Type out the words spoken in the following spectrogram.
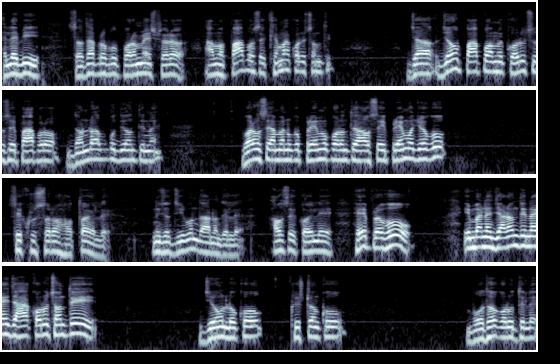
ହେଲେ ବି ସଦାପ୍ରଭୁ ପରମେଶ୍ୱର ଆମ ପାପ ସେ କ୍ଷମା କରିଛନ୍ତି। ଯେଉଁ ପାପ ଆମେ କରୁଛୁ ସେ ପାପର ଦଣ୍ଡ ଆମକୁ ଦିଅନ୍ତି ନାହିଁ। ବରଂ ସେ ଆମମାନଙ୍କୁ ପ୍ରେମ କରନ୍ତି ଆଉ ସେଇ ପ୍ରେମ ଯୋଗୁଁ ସେ କୃଷର ହତ ହେଲେ ନିଜ ଜୀବନ ଦାନ ଦେଲେ। ଆଉ ସେ କହିଲେ ହେ ପ୍ରଭୁ ଏମାନେ ଜାଣନ୍ତି ନାହିଁ ଯାହା କରୁଛନ୍ତି। ଯେଉଁ ଲୋକ ଖ୍ରୀଷ୍ଟଙ୍କୁ ବୋଧ କରୁଥିଲେ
